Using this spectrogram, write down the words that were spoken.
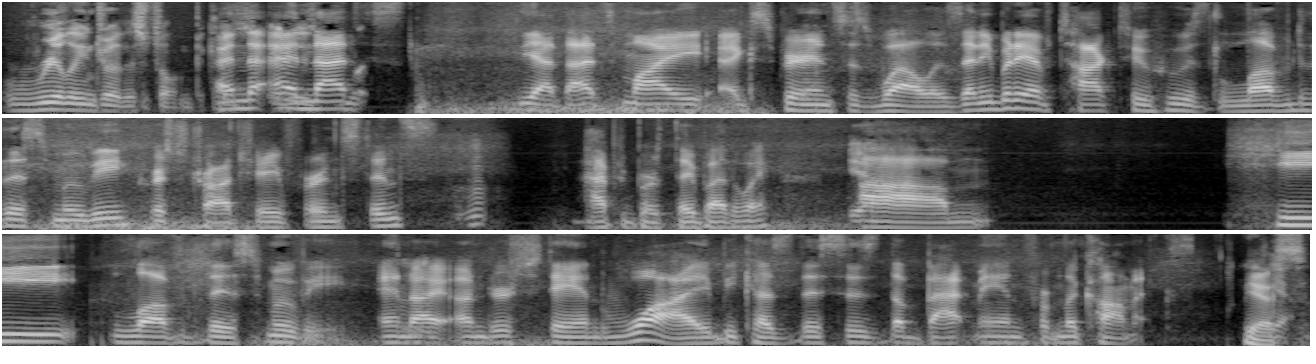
really enjoy this film because and it and is- that's yeah that's my experience as well is anybody i've talked to who has loved this movie chris Trache, for instance happy birthday by the way. Yeah. um he loved this movie and i understand why because this is the batman from the comics. Yes,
